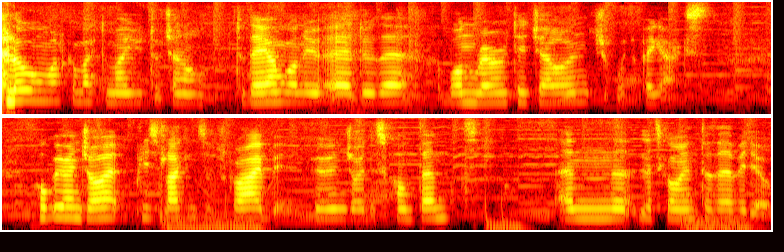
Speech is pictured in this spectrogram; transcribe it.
Hello and welcome back to my YouTube channel. Today I'm going to uh, do the one rarity challenge with a pickaxe. Hope you enjoy it. Please like and subscribe if you enjoy this content. And let's go into the video.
